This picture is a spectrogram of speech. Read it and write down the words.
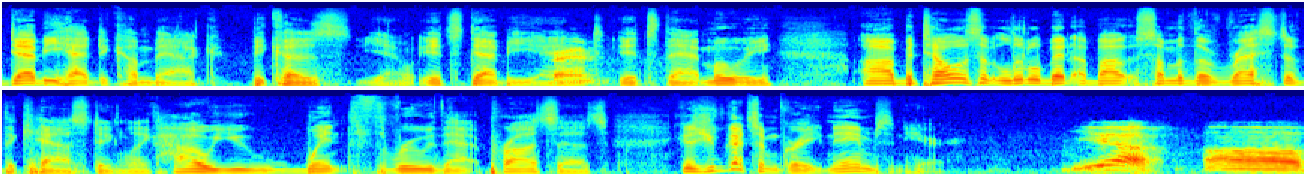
Debbie had to come back because you know it's Debbie and Right. it's that movie. Uh, but tell us a little bit about some of the rest of the casting, like how you went through that process, because you've got some great names in here. Yeah. Uh,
